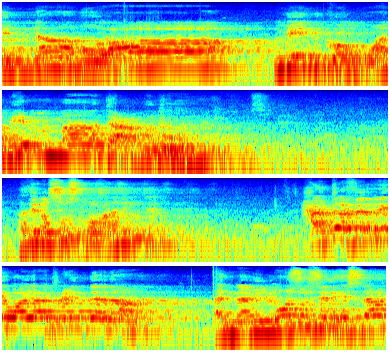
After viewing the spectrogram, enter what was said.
إنا براء منكم ومما تعبدون. هذه نصوص قرآنية. حتى في الروايات عندنا أن من أسس الإسلام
